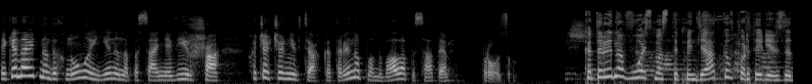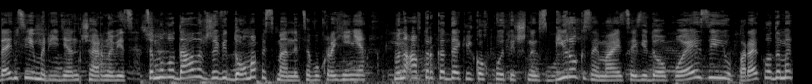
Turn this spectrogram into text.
яке навіть надихнуло її на написання вірша. Хоча в Чернівцях Катерина планувала писати прозу. Катерина восьма стипендіатка в квартирі резиденції Мерідіан Черновіць. Це молода, але вже відома письменниця в Україні. Вона авторка декількох поетичних збірок, займається відеопоезією, перекладами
